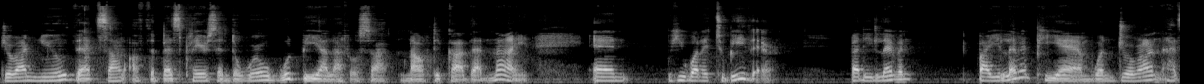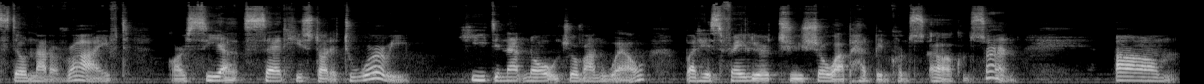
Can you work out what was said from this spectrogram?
Joran knew that some of the best players in the world would be at La Rosa Nautica that night, and he wanted to be there. But 11, by 11 p.m., when Joran had still not arrived, Garcia said he started to worry. He did not know Joran well, but his failure to show up had been con- uh, concern. Um,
